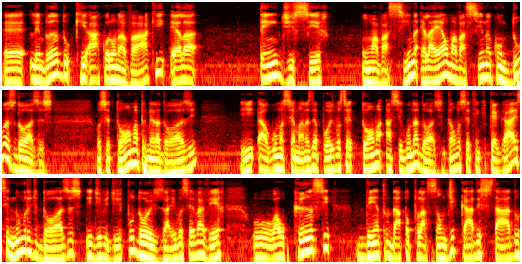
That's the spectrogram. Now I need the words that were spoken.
É, lembrando que a Coronavac, ela tem de ser uma vacina, ela é uma vacina com duas doses. Você toma a primeira dose e algumas semanas depois você toma a segunda dose. Então você tem que pegar esse número de doses e dividir por dois. Aí você vai ver o alcance dentro da população de cada estado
